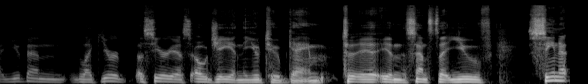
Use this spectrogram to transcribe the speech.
yeah, you've been like you're a serious OG in the YouTube game to in the sense that you've seen it,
